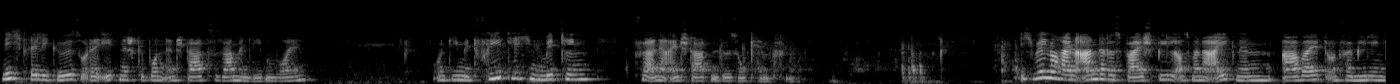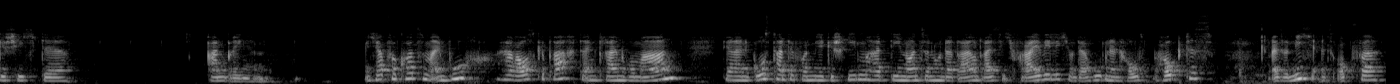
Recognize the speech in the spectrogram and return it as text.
nicht religiös oder ethnisch gebundenen Staat zusammenleben wollen und die mit friedlichen Mitteln für eine Einstaatenlösung kämpfen. Ich will noch ein anderes Beispiel aus meiner eigenen Arbeit und Familiengeschichte anbringen. Ich habe vor kurzem ein Buch herausgebracht, einen kleinen Roman, den eine Großtante von mir geschrieben hat, die 1933 freiwillig und erhobenen Hauptes, also nicht als Opfer,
